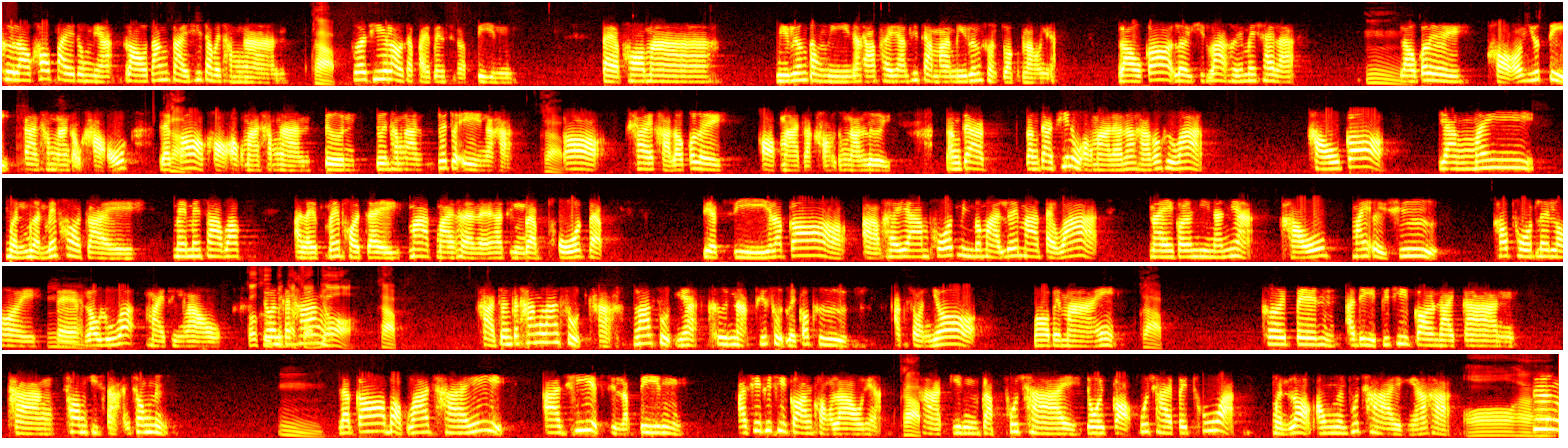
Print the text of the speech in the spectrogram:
คือเราเข้าไปตรงเนี้ย เราตั้งใจที่จะไปทำงาน ครับ เพื่อที่เราจะไปเป็นศิลปิน แต่พอมามีเรื่องตรงนี้นะคะ พยายามที่จะมามีเรื่องส่วนตัวกับเราเนี่ย เราก็เลยคิดว่าเฮ้ยไม่ใช่ละอืมเราก็เลยขอยุติการทำงานกับเขา และก็ขอออกมาทำงานเดินเดินทำงานด้วยตัวเองอะค่ะครับก็ใช่ค่ะ เราก็เลยออกมาจากเขาตรงนั้นเลย หลังจากหลังจากที่หนูออกมาแล้วนะคะ ก็คือว่าเขาก็ยังไม่เหมือนเหมือนไม่พอใจ ไม่ไม่ทราบว่า อะไรไม่พอใจมากมายขนาดไหนนะคะถึงแบบโพสต์แบบเสียดสีแล้วก็อ่าพยายามโพสต์หมินประมาทเรื่อยมา แต่ว่าในกรณีนั้นเนี่ยเขาไม่เอ่ยชื่อเขาโพสต์ลอยอืมๆแต่เรารู้ว่าหมายถึงเราก็คือจนเป็นกระทั่อักษงรย่อครับ ค่ะ จนกระทั่งล่าสุดค่ะ ล่าสุดเนี่ยคือหนักที่สุดเลยก็คือ อักษรย่อบอใบไม้ ครับ เคยเป็นอดีตพิธีกรรายการ ทางช่องอีสานช่องหนึ่งอืมแล้วก็บอกว่าใช้อาชีพศิลปิน อาชีพพิธีกรของเราเนี่ยครับหากินกับผู้ชาย โดยเกาะผู้ชายไปทั่ว เหมือนหลอกเอาเงินผู้ชายอย่างเงี้ยค่ะอ๋อฮะซึ่ง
